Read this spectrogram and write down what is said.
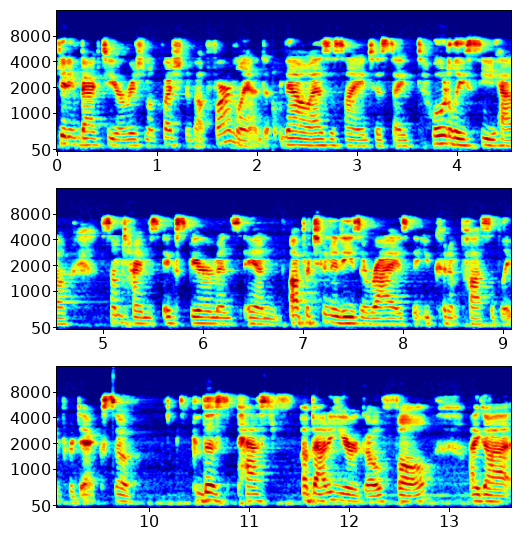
getting back to your original question about farmland, now as a scientist, I totally see how sometimes experiments and opportunities arise that you couldn't possibly predict. So, this past about a year ago, fall, I got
